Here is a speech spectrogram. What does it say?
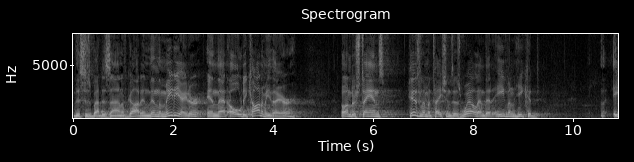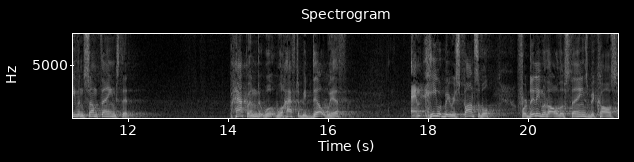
This is by design of God. And then the mediator in that old economy there understands his limitations as well, and that even he could, even some things that happened will, will have to be dealt with, and he would be responsible for dealing with all of those things because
